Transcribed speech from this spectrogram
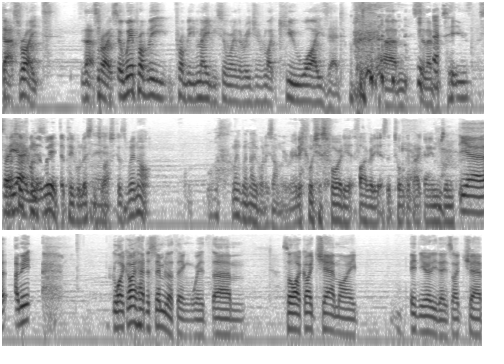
That's right. That's right. So we're probably probably maybe somewhere in the region of like QYZ um, celebrities. So I yeah, still it find was, it weird that people listen to us because we're not. I mean, we're nobodies, aren't we? Really, we're just four idiots, five idiots that talk about games and Yeah, I mean, like I had a similar thing with. Um, so like I'd share my in the early days, I'd share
